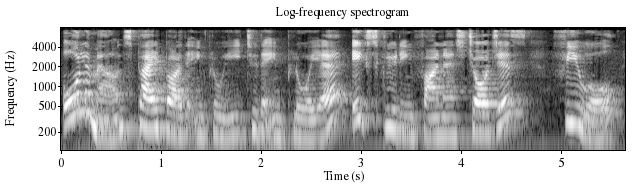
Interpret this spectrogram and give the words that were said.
all amounts paid by the employee to the employer, excluding finance charges, fuel,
